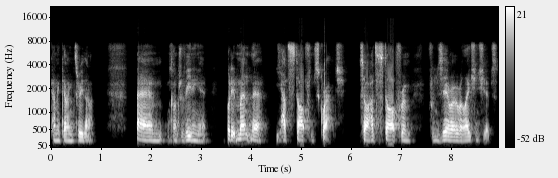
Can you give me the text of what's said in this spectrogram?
kind of going through that um, contravening it. But it meant that you had to start from scratch. So I had to start from from zero relationships.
